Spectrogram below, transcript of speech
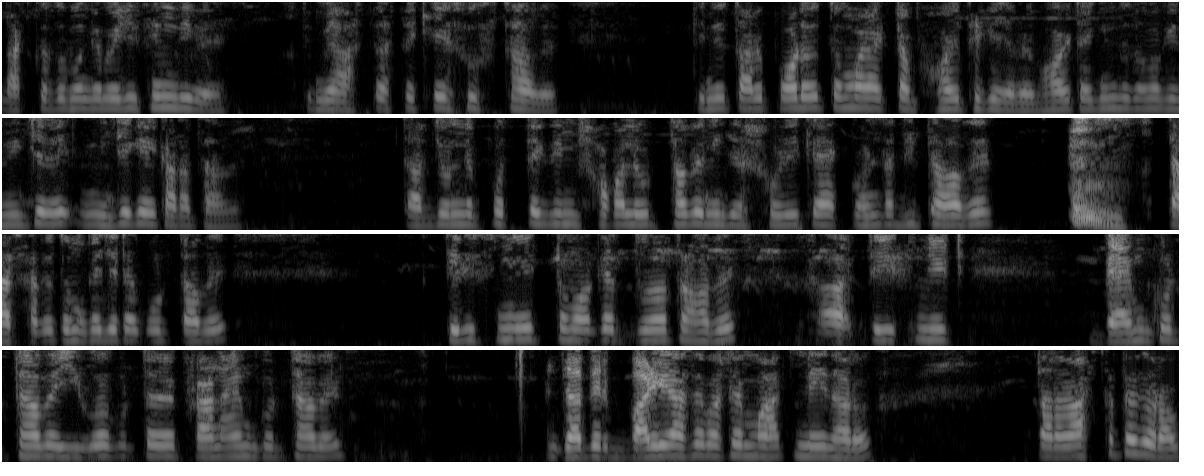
ডাক্তার তোমাকে মেডিসিন দিবে, তুমি আস্তে আস্তে খেয়ে সুস্থ হবে। কিন্তু তারপরেও তোমার একটা ভয় থেকে যাবে, ভয়টা কিন্তু তোমাকে নিজে, নিজেকেই কাটাতে হবে। তার জন্য প্রত্যেক দিন সকালে উঠতে হবে, নিজের শরীরকে এক ঘণ্টা দিতে হবে। তার সাথে তোমাকে যেটা করতে হবে, তিরিশ মিনিট তোমাকে দৌড়াতে হবে, আর তিরিশ মিনিট ব্যায়াম করতে হবে যোগা করতে হবে, প্রাণায়াম করতে হবে। যাদের বাড়ির আশেপাশে মাঠ নেই ধরো, তারা রাস্তাতে দৌড়াও।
